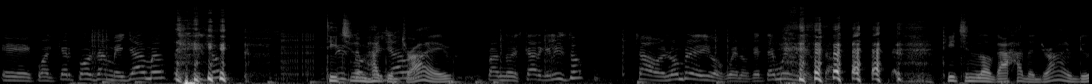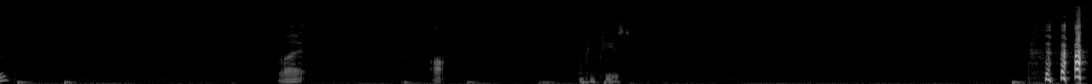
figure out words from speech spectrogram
Eh, cualquier cosa me llama. Teaching him how me to llama. drive. Cuando descargue, ¿listo? Chao, en nombre de Dios. Bueno, que esté muy bien. Teaching little guy how to drive, dude. What? Oh. I'm confused.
